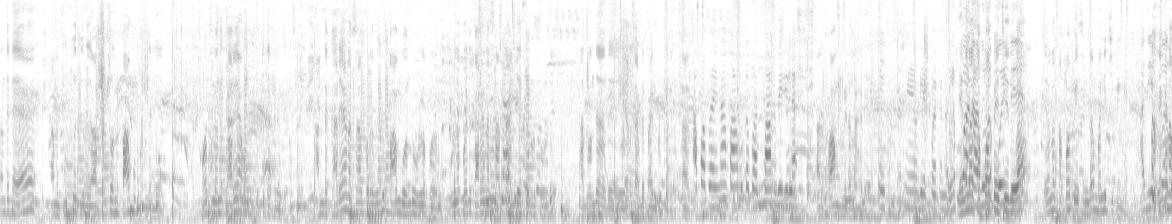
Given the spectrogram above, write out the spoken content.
வந்துட்டு அந்த புத்து இருக்குது. அந்த புத்து வந்து பாம்பு புத்து கிடையாது. மோஸ்ட்லி வந்து கரையான் வந்து புத்து கட்டுறது. அந்த கரையானை சாப்பிட்றதுக்கு பாம்பு வந்து உள்ளே போயிடுது உள்ளே போயிட்டு கரையானை சாப்பிட்டு அங்கேயே சுண்டு சுண்டு அது வந்து அது இடத்த அப்படியே பயன்படுத்திக்கிறது தான் அது. அப்ப அப்ப என்ன பாம்புக்கு பார்த்து பாம்பு வீடு இல்ல. அது பாம்பு வீடெல்லாம் கிடையாது. எதனா தப்பாக பேசியிருந்தா எதனா தப்பாக பேசியிருந்தா மன்னிச்சுக்கோங்க. எங்கன்னா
